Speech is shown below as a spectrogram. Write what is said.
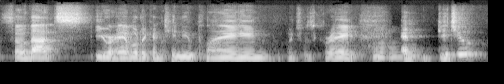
so that's you were able to continue playing, which was great. Mm-hmm. And did you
